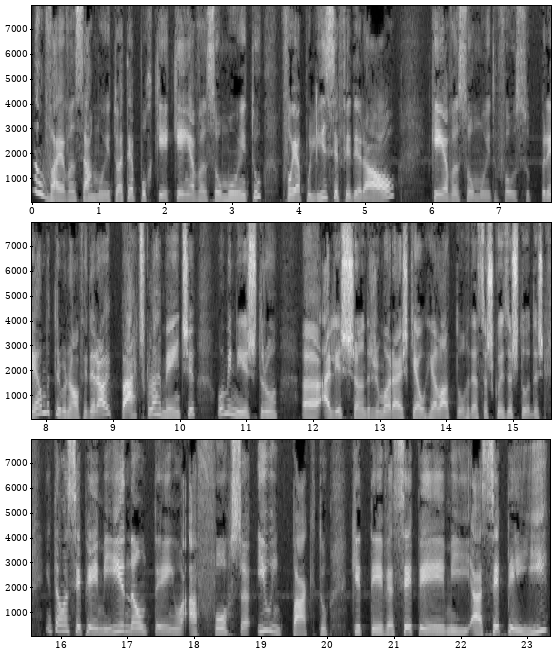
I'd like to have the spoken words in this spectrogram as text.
não vai avançar muito, até porque quem avançou muito foi a Polícia Federal, quem avançou muito foi o Supremo Tribunal Federal e, particularmente, o ministro uh, Alexandre de Moraes, que é o relator dessas coisas todas. Então, a CPMI não tem a força e o impacto que teve a CPMI, a CPI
